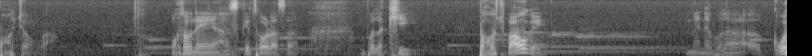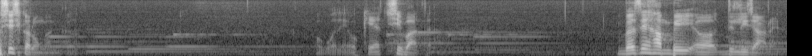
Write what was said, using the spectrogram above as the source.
पहुँच जाऊँगा। उन्होंने हंस के थोड़ा सा बोला कि पहुँच पाओगे? मैंने बोला, कोशिश करूँगा अंकल वो बोले, ओके, अच्छी बात है। वैसे हम भी दिल्ली जा रहे हैं।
